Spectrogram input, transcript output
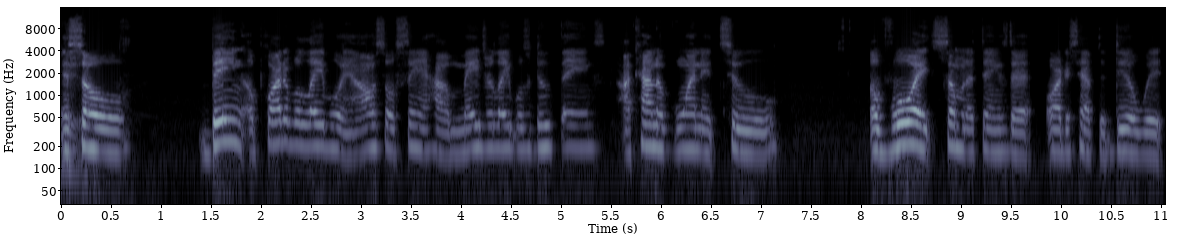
And Yeah. so, being a part of a label and also seeing how major labels do things, I kind of wanted to avoid some of the things that artists have to deal with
